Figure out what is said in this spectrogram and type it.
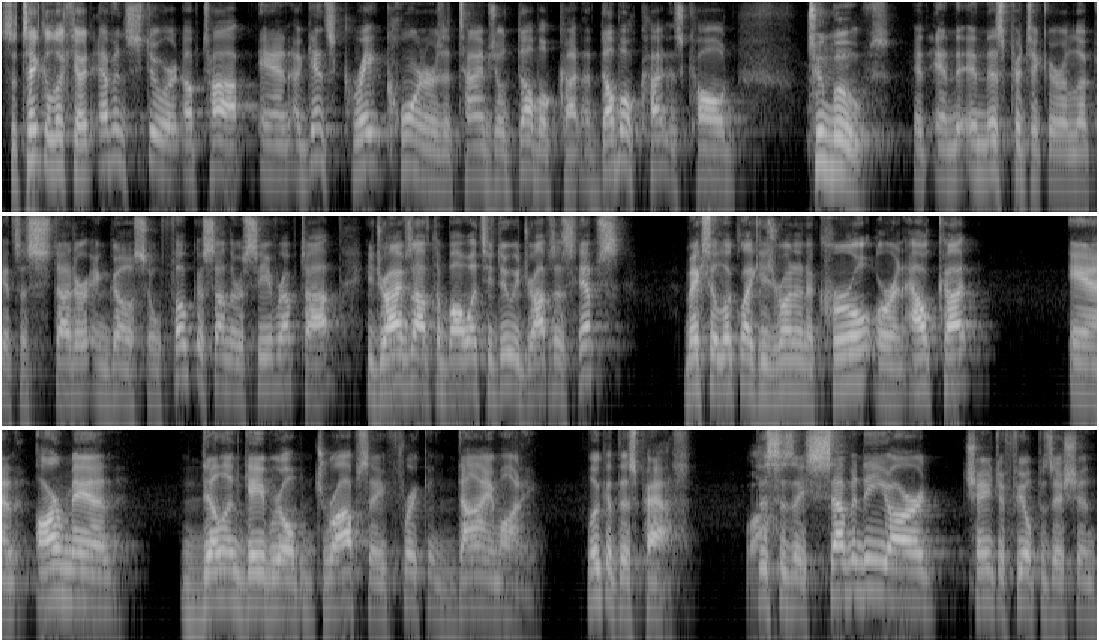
So take a look at Evan Stewart up top, and against great corners at times you'll double cut. A double cut is called two moves. And in this particular look, it's a stutter and go. So focus on the receiver up top. He drives off the ball. What's he do? He drops his hips, makes it look like he's running a curl or an out cut, and our man Dillon Gabriel drops a freaking dime on him. Look at this pass. This is a 70-yard change of field position.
